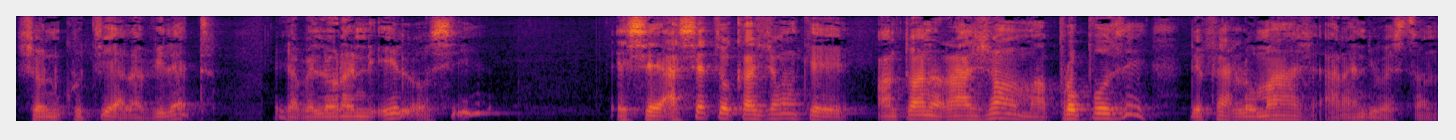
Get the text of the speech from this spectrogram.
Sean Kuti à la Villette. Il y avait Lauren Hill aussi, et c'est à cette occasion que Antoine Rajon m'a proposé de faire l'hommage à Randy Weston.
